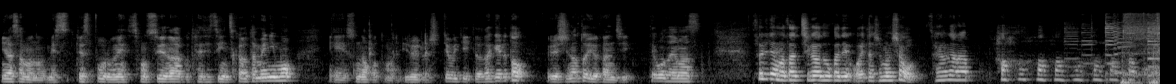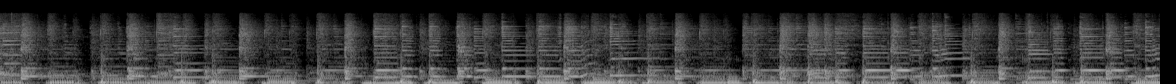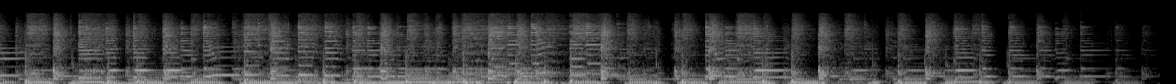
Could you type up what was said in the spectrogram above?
皆様のベスポールを、ね、その末永く大切に使うためにも、えー、そんなこともいろいろ知っておいていただけると嬉しいなという感じでございます。それではまた違う動画でお会いいたしましょう。さようなら。ははははははは。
